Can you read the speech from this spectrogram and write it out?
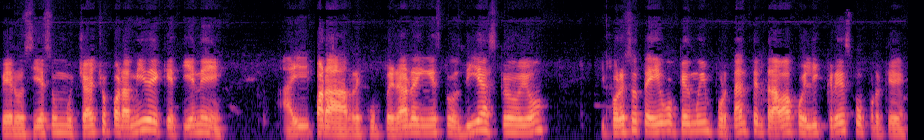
pero sí es un muchacho para mí de que tiene ahí para recuperar en estos días, creo yo. Y por eso te digo que es muy importante el trabajo de Lee Crespo, porque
